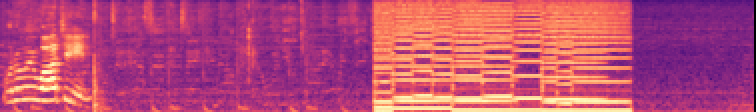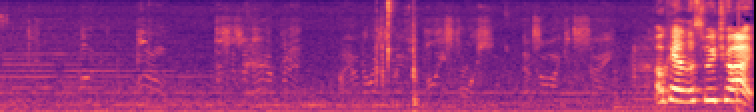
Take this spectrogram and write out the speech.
What are we watching? Okay, let's retry.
